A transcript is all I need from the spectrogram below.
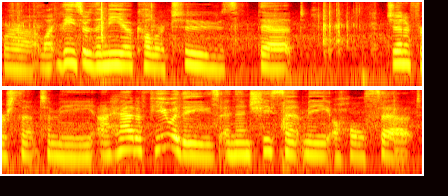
Or uh, like these are the Neocolor 2s that Jennifer sent to me. I had a few of these and then she sent me a whole set.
